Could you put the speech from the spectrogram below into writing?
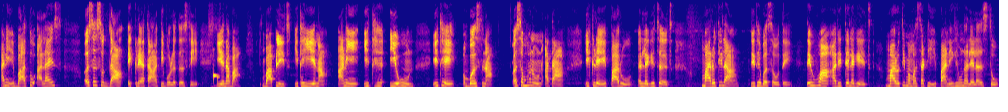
आणि बा तू आलायस? असं सुद्धा इकडे आता ती बोलत असते. ये ना बा. बा प्लीज इथे ये ना. आणि इथे येऊन इथे बस ना. असं म्हणून आता इकडे पारू लगेचच मारुतीला तिथे बसवते. तेव्हा आदित्य लगेच मारुती मामासाठी पाणी घेऊन आलेला असतो.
